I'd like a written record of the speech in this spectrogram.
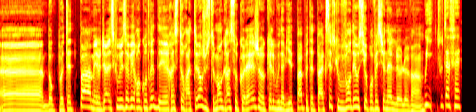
Euh, donc peut-être pas, mais je veux dire, est-ce que vous avez rencontré des restaurateurs justement grâce au collège auxquels vous n'aviez pas peut-être pas accès, parce que vous vendez aussi aux professionnels le, vin. Hein oui, tout à fait.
